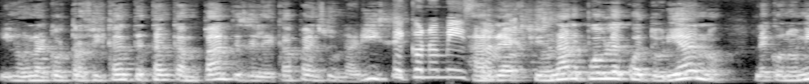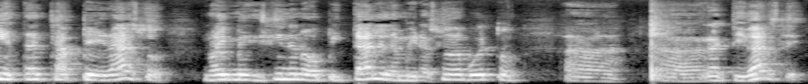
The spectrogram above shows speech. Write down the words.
y los narcotraficantes están campantes, se le escapa en sus narices. Economista. A reaccionar pueblo ecuatoriano. La economía está hecha a pedazos. No hay medicina en los hospitales. La migración ha vuelto a, reactivarse.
